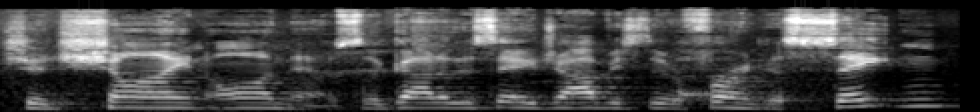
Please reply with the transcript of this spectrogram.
should shine on them. So the God of this age, obviously referring to Satan,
